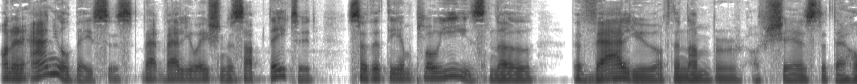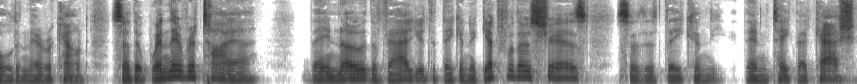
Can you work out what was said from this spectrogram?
On an annual basis, that valuation is updated so that the employees know the value of the number of shares that they hold in their account so that when they retire, they know the value that they're going to get for those shares so that they can then take that cash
